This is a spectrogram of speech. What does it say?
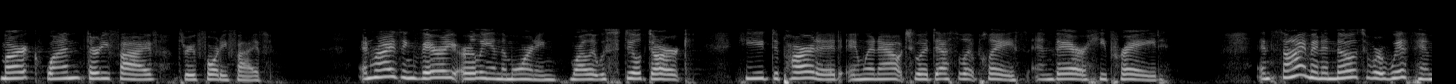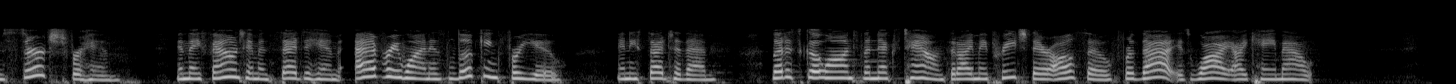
Mark 1:35 through 45. And rising very early in the morning, while it was still dark, he departed and went out to a desolate place, and there he prayed. And Simon and those who were with him searched for him. And they found him and said to him, Everyone is looking for you. And he said to them, Let us go on to the next towns, that I may preach there also, for that is why I came out.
